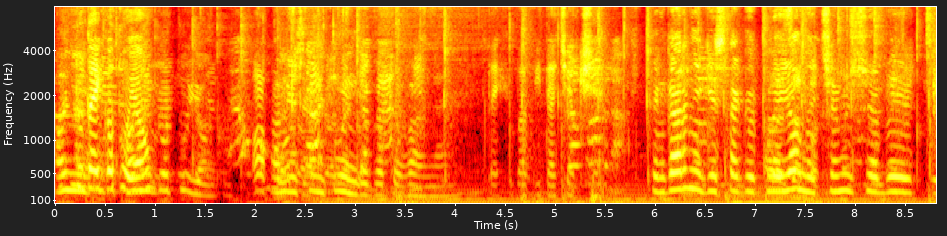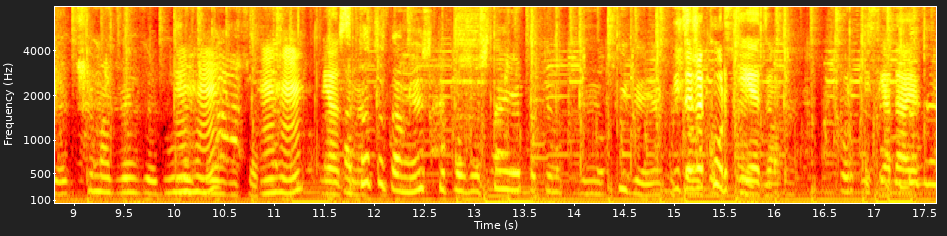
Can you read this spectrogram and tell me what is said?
Oni, Tutaj gotują. Gotują. Tam jest ten płyn do gotowania. Tutaj chyba widać jak się... Ten garnek jest tak klejony czymś, żeby e, trzymać więcej, dłużej Mhm. więcej. Mhm, A jasne. to, co tam jest, to pozostaje po tym e, piwie. jak Widzę, się że kurki jedzą. Kurki zjadają. Do. To.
